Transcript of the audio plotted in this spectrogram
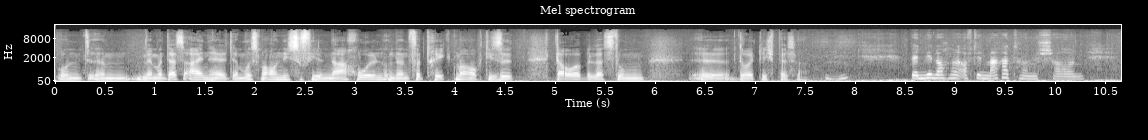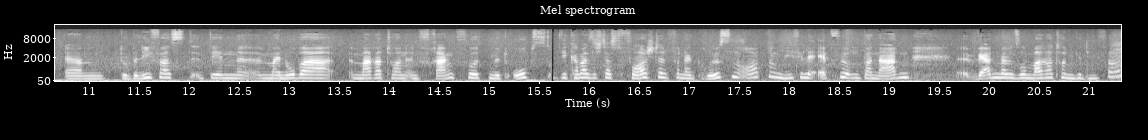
Und ähm, wenn man das einhält, dann muss man auch nicht so viel nachholen und dann verträgt man auch diese Dauerbelastungen äh, deutlich besser. Mhm. Wenn wir nochmal auf den Marathon schauen, ähm, du belieferst den Mainova Marathon in Frankfurt mit Obst. Wie kann man sich das vorstellen von der Größenordnung? Wie viele Äpfel und Bananen äh, werden bei so einem Marathon geliefert?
